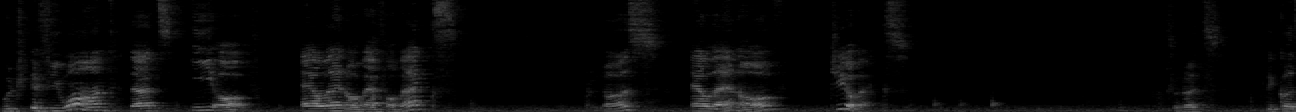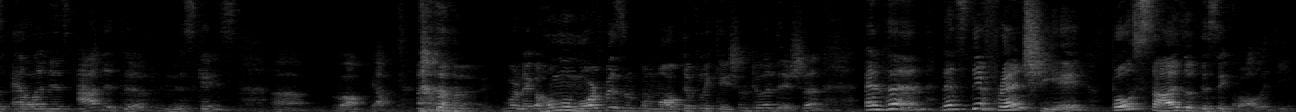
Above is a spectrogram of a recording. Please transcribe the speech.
Which, if you want, that's e of ln of f of x plus ln of g of x. So that's because ln is additive in this case. Uh, well, yeah, more like a homomorphism from multiplication to addition. And then let's differentiate both sides of this equality.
